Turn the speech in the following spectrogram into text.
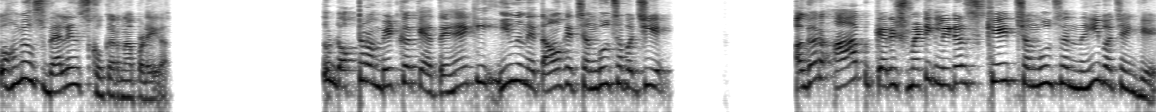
तो हमें उस बैलेंस को करना पड़ेगा। तो डॉक्टर अंबेडकर कहते हैं कि इन नेताओं के चंगुल से बचिए अगर आप कैरिश्मेटिक लीडर्स के चंगुल से नहीं बचेंगे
